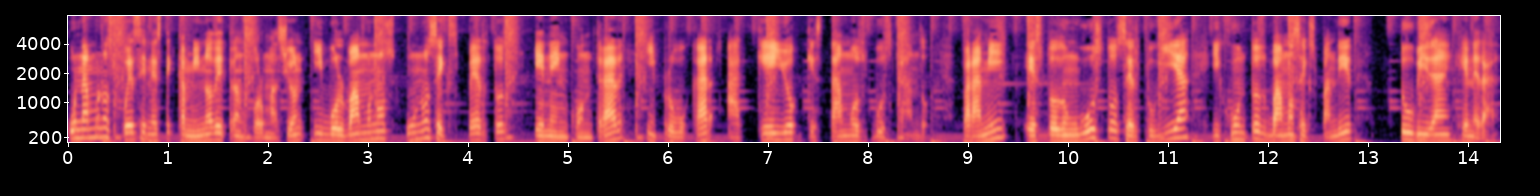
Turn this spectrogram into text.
Unámonos pues en este camino de transformación y volvámonos unos expertos en encontrar y provocar aquello que estamos buscando. Para mí es todo un gusto ser tu guía y juntos vamos a expandir tu vida en general.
